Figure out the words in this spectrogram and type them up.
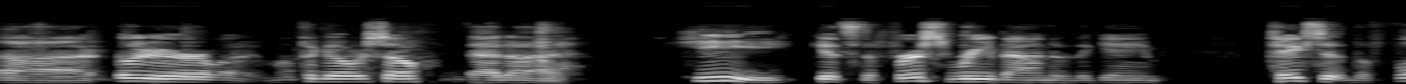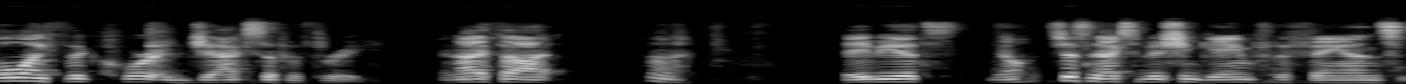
uh, earlier, what, a month ago or so, that uh, he gets the first rebound of the game, takes it the full length of the court, and jacks up a three. And I thought, huh, Maybe it's you know it's just an exhibition game for the fans.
